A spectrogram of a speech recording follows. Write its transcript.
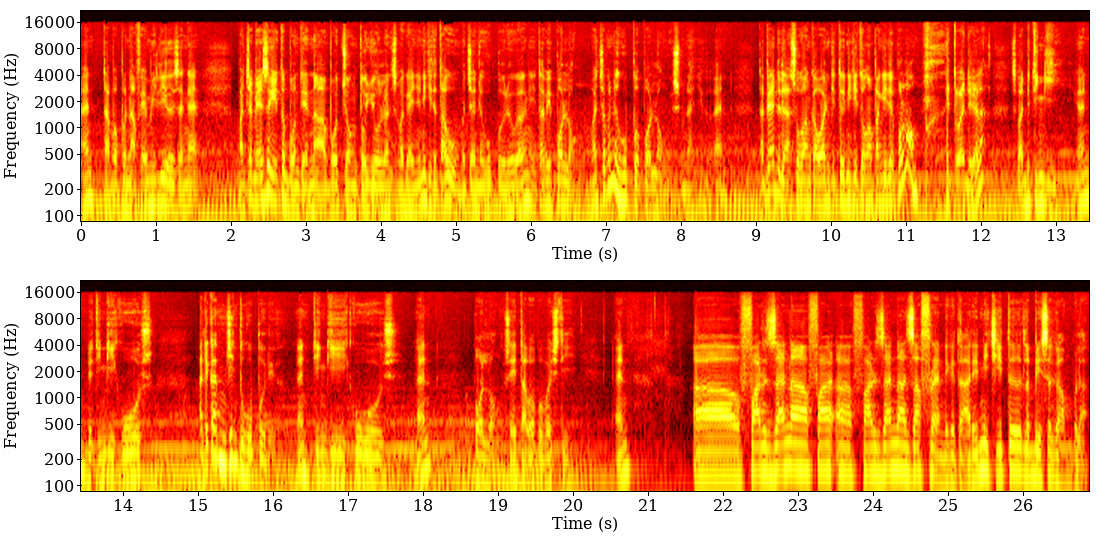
kan? Tak berapa nak familiar sangat. Macam biasa kita pontianak pocong toyol dan sebagainya ni kita tahu macam mana rupa dia orang ni. Tapi polong macam mana rupa polong sebenarnya kan? Tapi adalah seorang kawan kita ni kita orang panggil dia polong. Itu adalah sebab dia tinggi kan? Dia tinggi kurus. Adakah macam tu rupa dia kan? Tinggi kurus kan polong saya tak berapa pasti. Kan uh, Farzana Fa, uh, Farzana Zafran dia kata hari ni cerita lebih seram pula.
